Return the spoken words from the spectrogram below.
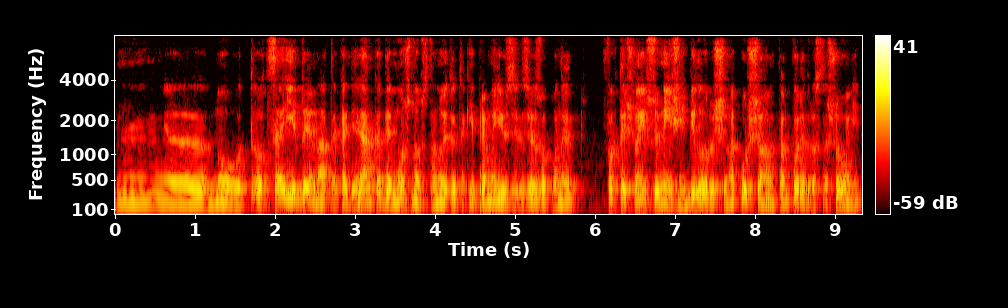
Ну, оце єдина така ділянка, де можна встановити такий прямий зв'язок. Вони фактично і суміжні. Білгородщина, Курщина там поряд розташовані.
